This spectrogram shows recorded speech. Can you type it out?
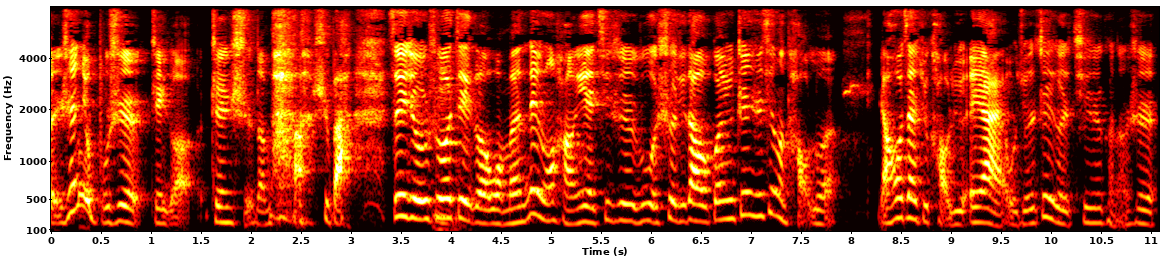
本身就不是这个真实的嘛，是吧？所以就是说，这个我们内容行业其实如果涉及到关于真实性的讨论，然后再去考虑 AI，我觉得这个其实可能是。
